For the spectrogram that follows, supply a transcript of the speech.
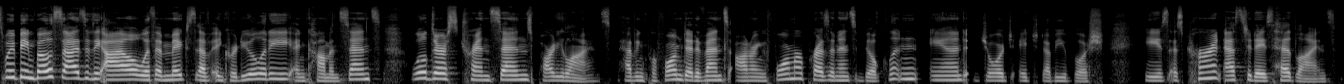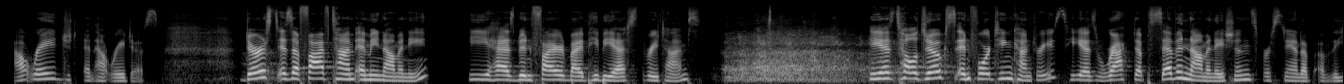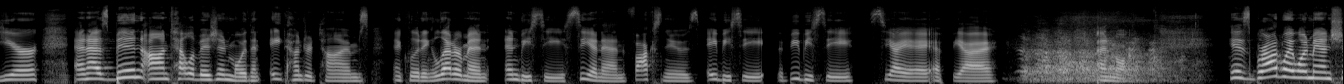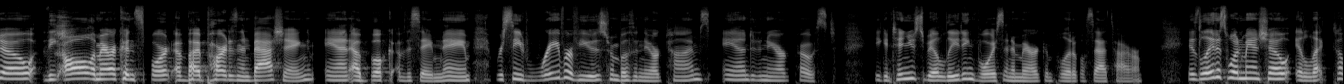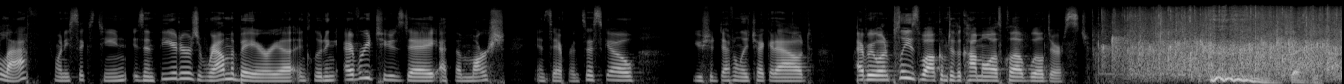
Sweeping both sides of the aisle with a mix of incredulity and common sense, Will Durst transcends party lines, having performed at events honoring former presidents Bill Clinton and George H.W. Bush. He is as current as today's headlines outraged and outrageous. Durst is a five time Emmy nominee. He has been fired by PBS three times. He has told jokes in 14 countries. He has racked up seven nominations for Stand Up of the Year and has been on television more than 800 times, including Letterman, NBC, CNN, Fox News, ABC, the BBC, CIA, FBI, and more. His Broadway one man show, The All American Sport of Bipartisan Bashing, and a book of the same name, received rave reviews from both the New York Times and the New York Post. He continues to be a leading voice in American political satire. His latest one man show, Elect to Laugh 2016, is in theaters around the Bay Area, including every Tuesday at the Marsh in San Francisco. You should definitely check it out. Everyone, please welcome to the Commonwealth Club, Will Durst. Thank you.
